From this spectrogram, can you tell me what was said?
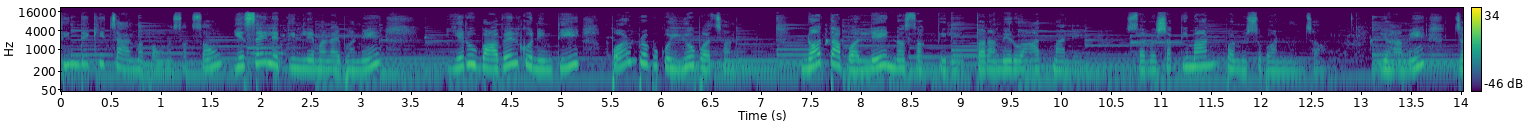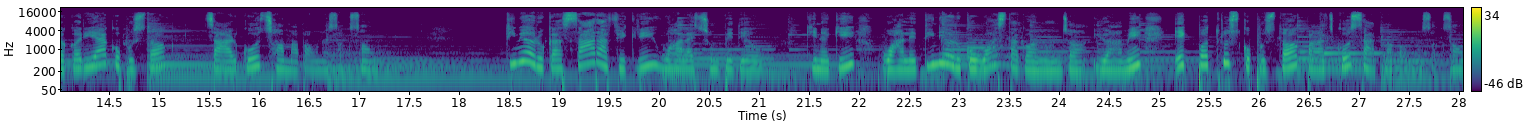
तिनदेखि चारमा पाउन सक्छौँ। यसैले तिनले मलाई भने यरु बाबेलको निम्ति परमप्रभुको यो वचन न त बलले न शक्तिले तर मेरो आत्माले सर्वशक्तिमान परमेश्वर भन्नुहुन्छ। यो हामी जकरियाको पुस्तक चारको छमा पाउन सक्छौँ। तिमीहरूका सारा फिक्री उहाँलाई सुम्पिदेऊ। किनकि उहाँले तिनीहरूको वास्ता गर्नुहुन्छ। यो हामी एक पत्रुसको पुस्तक पाँचको साथमा पाउन सक्छौँ।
